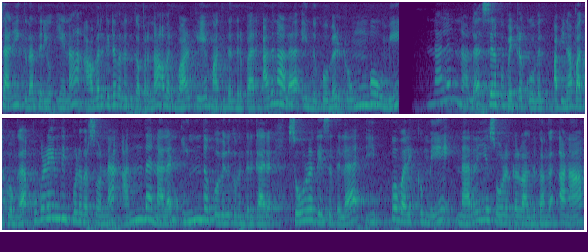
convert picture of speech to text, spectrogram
சனிக்கு தான் தெரியும். ஏன்னா அவர்கிட்ட வந்ததுக்கு அப்புறம் தான் அவர் வாழ்க்கையை மாற்றி தந்திருப்பார். அதனால இந்த கோவில் ரொம்பவுமே நலனால சிறப்பு பெற்ற கோவில். அப்படின்னா பார்த்துக்கோங்க புகழேந்தி புலவர் சொன்ன அந்த நலன் இந்த கோவிலுக்கு வந்திருக்காரு. சோழ தேசத்தில் இப்போ வரைக்குமே நிறைய சோழர்கள் வாழ்ந்திருக்காங்க. ஆனால்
